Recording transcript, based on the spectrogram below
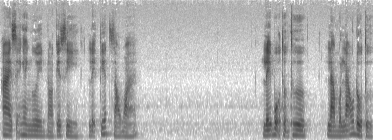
Ai sẽ nghe ngươi nói cái gì lễ tiết giáo hóa? Lễ bộ thượng thư là một lão đầu tử.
